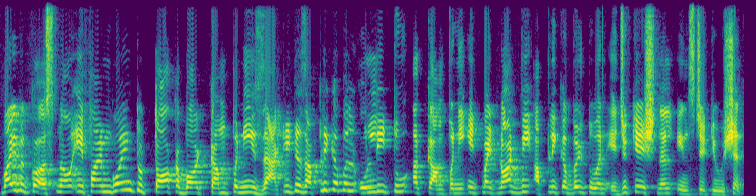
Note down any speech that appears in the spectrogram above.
Why? Because now if I'm going to talk about Companies Act, it is applicable only to a company. It might not be applicable to an educational institution.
